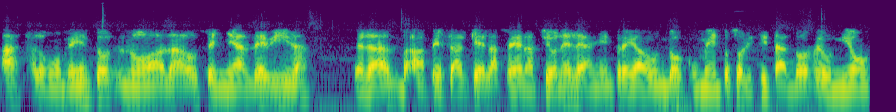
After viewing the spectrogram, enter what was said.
hasta los momentos no ha dado señal de vida ¿verdad? A pesar que las federaciones le han entregado un documento solicitando reunión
